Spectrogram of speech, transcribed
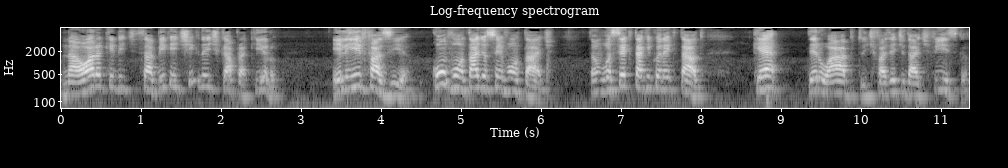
na hora que ele sabia que ele tinha que dedicar para aquilo, ele ia fazia, com vontade ou sem vontade. Então, você que está aqui conectado, quer ter o hábito de fazer atividade física?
